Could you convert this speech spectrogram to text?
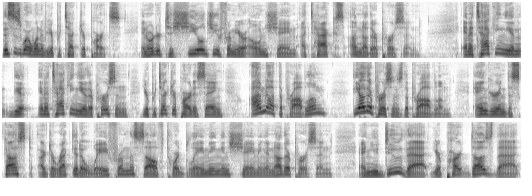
This is where one of your protector parts, in order to shield you from your own shame, attacks another person. In attacking the, the, in attacking the other person, your protector part is saying, I'm not the problem. The other person's the problem. Anger and disgust are directed away from the self toward blaming and shaming another person. And you do that, your part does that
